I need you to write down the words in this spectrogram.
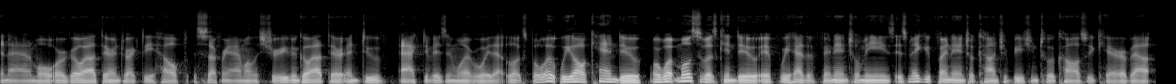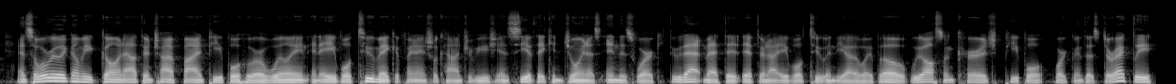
an animal or go out there and directly help a suffering animal on the street, or even go out there and do activism, whatever way that looks. But what we all can do, or what most of us can do if we have the financial means, is make a financial contribution to a cause we care about. And so we're really going to be going out there and trying to find people who are willing and able to make a financial contribution and see if they can join us in this work through that method if they're not able to in the other way. But we also encourage people working with us directly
